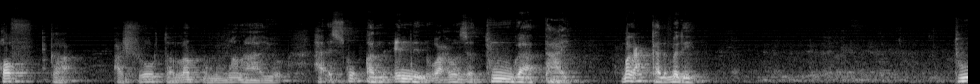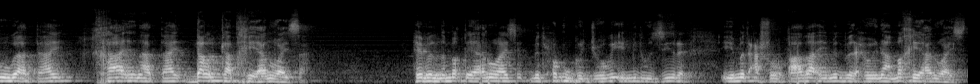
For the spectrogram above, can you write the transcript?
qofka cashuurta la dhuumanaayo ha isku qancinin waxaase tuugaa tahay magac kale ma lihi. Tuugaad tahay khaa-inaad tahay dalkaad khiyaanu haysaa. Hebelna ma khiyaanu haysid mid xukunka jooga iyo mid wasiira iyo mid cashuur qaadaa iyo mid madaxweynaha ma khiyaanu haysid.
